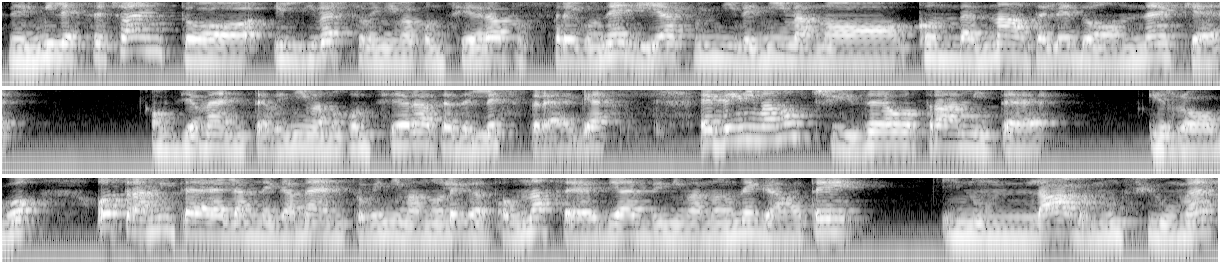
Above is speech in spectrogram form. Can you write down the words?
nel 1600 il diverso veniva considerato stregoneria, quindi venivano condannate le donne che ovviamente venivano considerate delle streghe e venivano uccise o tramite il rogo o tramite l'annegamento, venivano legate a una sedia e venivano annegate in un lago, in un fiume,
